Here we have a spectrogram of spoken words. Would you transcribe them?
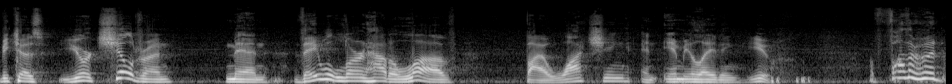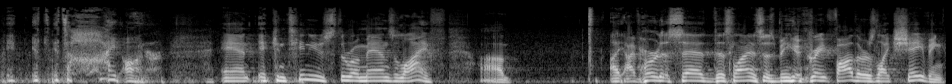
Because your children, men, they will learn how to love by watching and emulating you. Fatherhood, it, it, it's a high honor, and it continues through a man's life. Uh, I, have heard it said, this line says, being a great father is like shaving.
